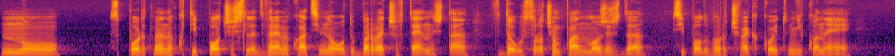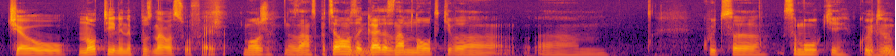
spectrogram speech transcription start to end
но според мен, ако ти почеш след време, когато си много добър вече в тези неща, в дългосрочен план можеш да си по-добър от човека, който никога не е чел ноти или не познава солфежа. Може, не знам. Специално за гайда знам много такива, ам, които са самоуки, които.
